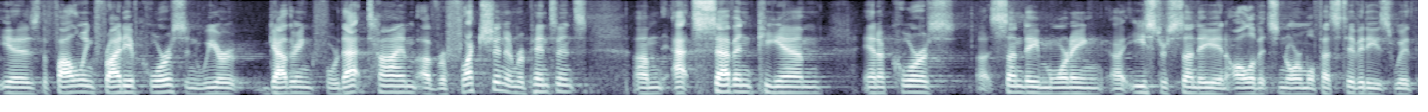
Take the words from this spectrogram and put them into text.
is the following Friday, of course, and we are gathering for that time of reflection and repentance um, at 7 p.m. And of course, uh, Sunday morning, uh, Easter Sunday, and all of its normal festivities with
